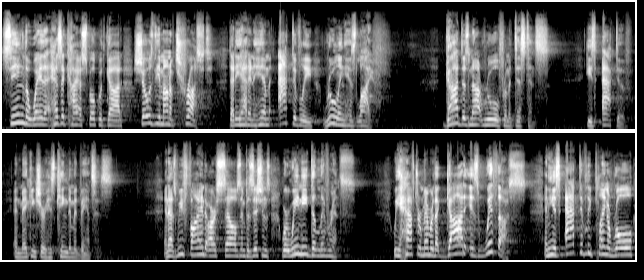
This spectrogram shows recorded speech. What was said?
Seeing the way that Hezekiah spoke with God shows the amount of trust that he had in him actively ruling his life. God does not rule from a distance, he's active in making sure his kingdom advances. And as we find ourselves in positions where we need deliverance, we have to remember that God is with us and He is actively playing a role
